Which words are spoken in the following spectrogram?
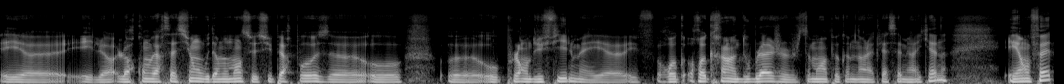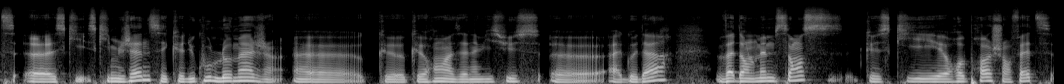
et, et leur, leur conversation au bout d'un moment se superpose au, au plan du film et, et re- recrée un doublage justement un peu comme dans la classe américaine. Et en fait, euh, ce, qui, me gêne, c'est que du coup, l'hommage euh, que, que rend Azanavicius euh, à Godard va dans le même sens que ce qui reproche en fait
